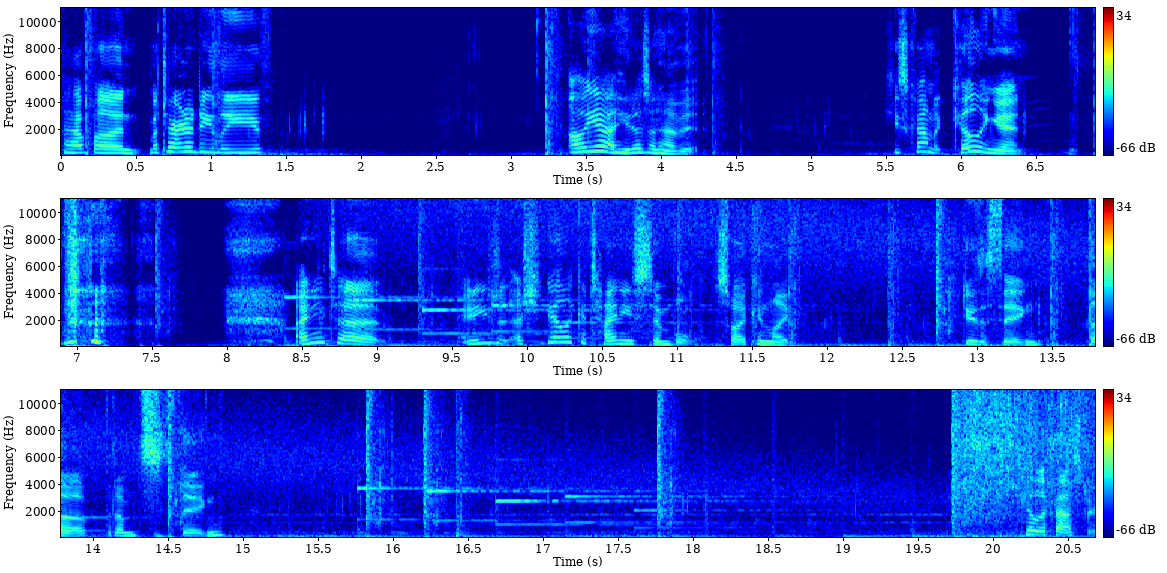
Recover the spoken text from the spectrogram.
Have fun. Maternity leave. Oh yeah, he doesn't have it. He's kind of killing it. I need to I need to, I should get like a tiny symbol so I can like do the thing, the but thing. Kill it faster.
